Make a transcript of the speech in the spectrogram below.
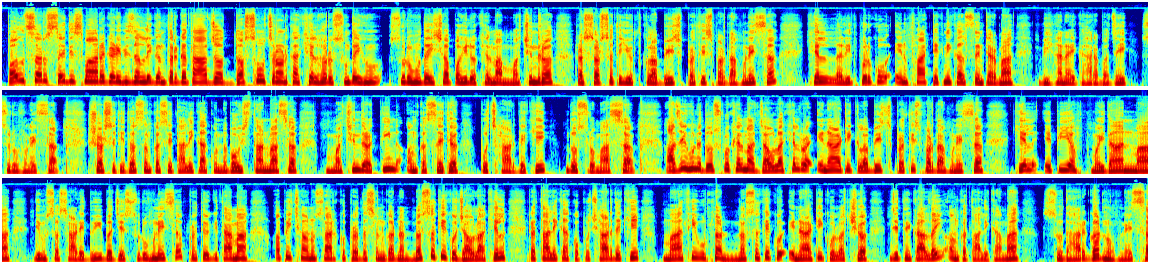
पल्सर शहीद स्मारक डिभिजन लिग अन्तर्गत आज दशौं चरणका खेलहरू सुन्दै सुरु हुँदैछ। पहिलो खेलमा मचिन्द्र र सरस्वती युथ क्लब बीच प्रतिस्पर्धा हुनेछ। खेल ललितपुरको इन्फा टेक्निकल सेन्टरमा बिहान एघार बजे सुरु हुनेछ। सरस्वती दश अङ्कसहित तालिकाको नवौं स्थानमा छ। मचिन्द्र तीन अङ्कसहित पुछारदेखि दोस्रोमा छ। आजै हुने दोस्रो खेलमा जाउला खेल र एनआरटी क्लब बीच प्रतिस्पर्धा हुनेछ। खेल एपिएफ मैदानमा दिउँसो साढे दुई बजे सुरु हुनेछ। प्रतियोगितामा अपेक्षा अनुसारको प्रदर्शन गर्न नसकेको जाउला खेल र तालिकाको पुछारदेखि माथि उठ्न नसकेको एनआरटीको लक्ष्य जित निकाल्दै अङ्क तालिकामा सुधार गर्नुहुनेछ।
